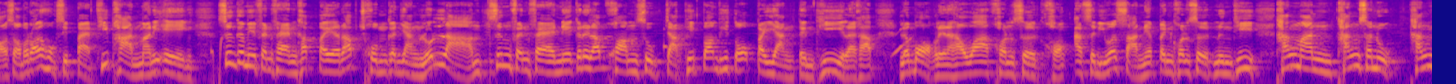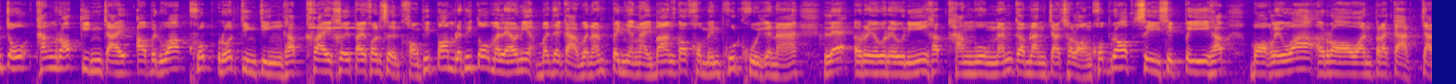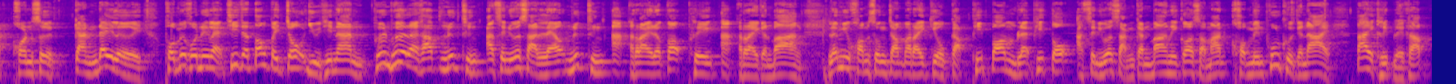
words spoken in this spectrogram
2568 ที่ผ่านมานี่เอง ซึ่งก็มีแฟนๆ ครับไปรับชมกันอย่างล้นหลาม ซึ่งแฟนๆ เนี่ยก็ได้รับความสุขจากพี่ป้อมพี่โตไปอย่างเต็มที่แล้วครับ แล้วบอกเลยนะครับว่าคอนเสิร์ตของอัศนีวสันเนี่ยเป็นคอนเสิร์ตหนึ่งที่ทั้งมันทั้งสนุก ทั้งโจ๊ะทั้งร็อกกินใจ เอาเป็นว่าครบรถจริงๆครับ ใครเคยไปคอนเสิร์ตของพี่ป้อมและพี่โตมาแล้วเนี่ยบรรยากาศวันนั้นเป็นยังไงบ้างก็คอมเมนต์พูดคุยกันนะ และเร็วๆนี้ครับทางวงนั้นกำลังจะฉลองครบรอบ 40 ปีครับบอกเลยว่ารอวันประกาศจัดคอนเสิร์ตกันได้เลย ผมเป็นคนหนึงแหละที่จะต้องไปโจะอยู่ที่นั่น เพื่อนๆล่ะครับนึกถึงอัศนีวสันแล้วนึกถึงอะไรแล้วก็เพลงอะไรกันบ้าง และมีความทรงจำอะไรเกี่ยวกับพี่ป้อมและพี่โตอัศนีวสันกันบ้างนี่ก็สามารถคอมเมนต์พูดคุยกันได้ใต้คลิปเลยครับ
